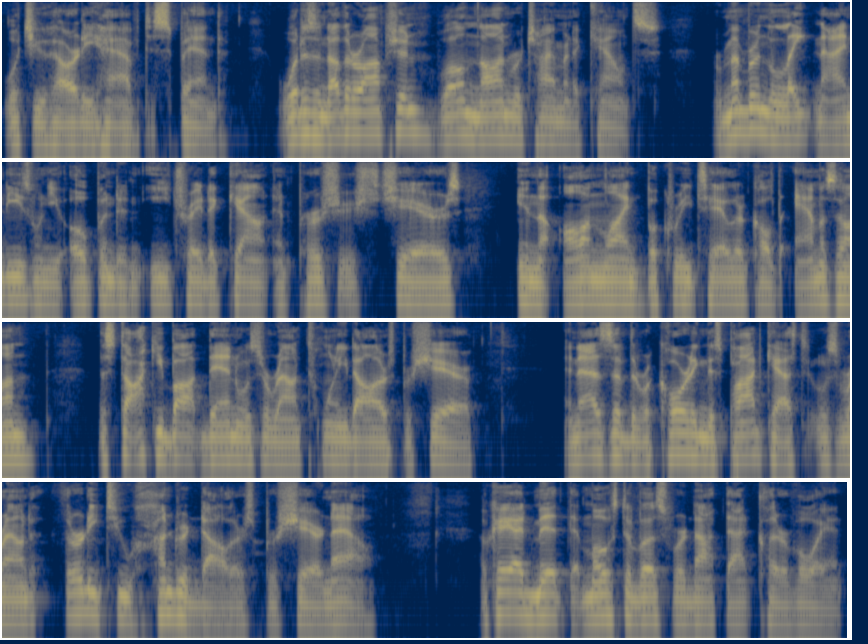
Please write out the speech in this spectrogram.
what you already have to spend. What is another option? Well, non retirement accounts. Remember in the late 90s when you opened an E Trade account and purchased shares in the online book retailer called Amazon? The stock you bought then was around $20 per share. And as of the recording this podcast, it was around $3,200 per share now. Okay, I admit that most of us were not that clairvoyant.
